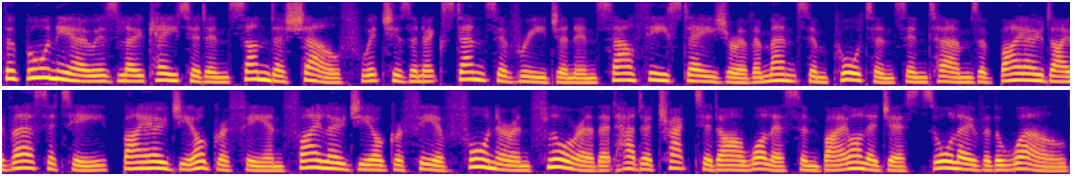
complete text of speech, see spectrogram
The Borneo is located in Sunda Shelf which is an extensive region in Southeast Asia of immense importance in terms of biodiversity, biogeography and phylogeography of fauna and flora that had attracted R. Wallace and biologists all over the world.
